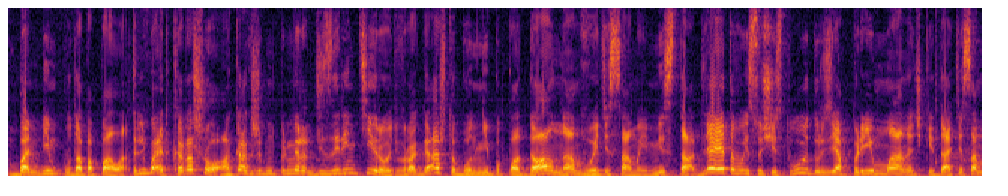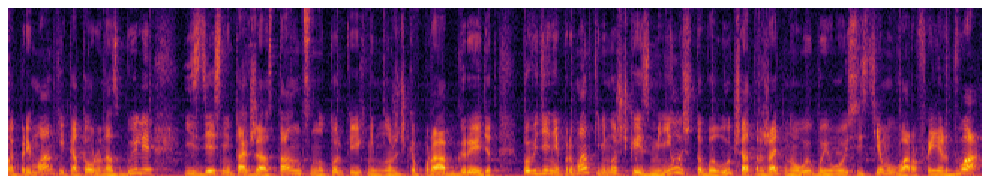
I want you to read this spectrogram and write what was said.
бомбим куда попало. Стрельба это хорошо, а как же, например, дезориентировать врага, чтобы он не попадал нам в эти самые места? Для этого и существуют, друзья, приманочки, да, те самые приманки, которые у нас были, и здесь они также останутся, но только их немножечко проапгрейдят. Поведение приманки немножечко изменилось, чтобы лучше отражать новую боевую систему Warfare 2.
